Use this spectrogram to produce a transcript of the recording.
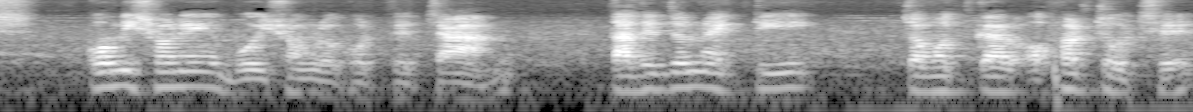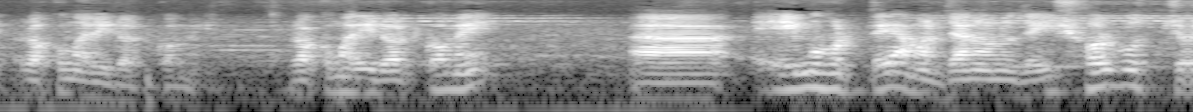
কমিশনে বই সংগ্রহ করতে চান, তাদের জন্য একটি চমৎকার অফার চলছে রকমারি ডট কমে রকমারি ডট কমে এই মুহূর্তে আমার জানা অনুযায়ী সর্বোচ্চ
